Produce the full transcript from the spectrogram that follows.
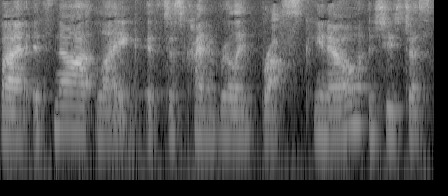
but it's not like, it's just kind of really brusque, you know? And she's just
